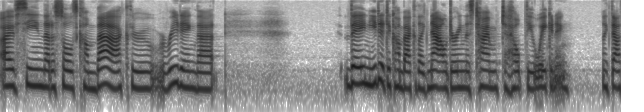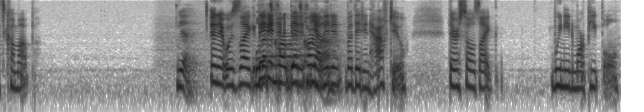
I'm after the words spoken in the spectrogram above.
I've seen that a soul's come back through a reading that they needed to come back like now during this time to help the awakening. Like that's come up. Yeah, And it was like Well, they didn't. kar- they didn't- Yeah, they didn't. But they didn't have to. Their souls like, we need more people.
